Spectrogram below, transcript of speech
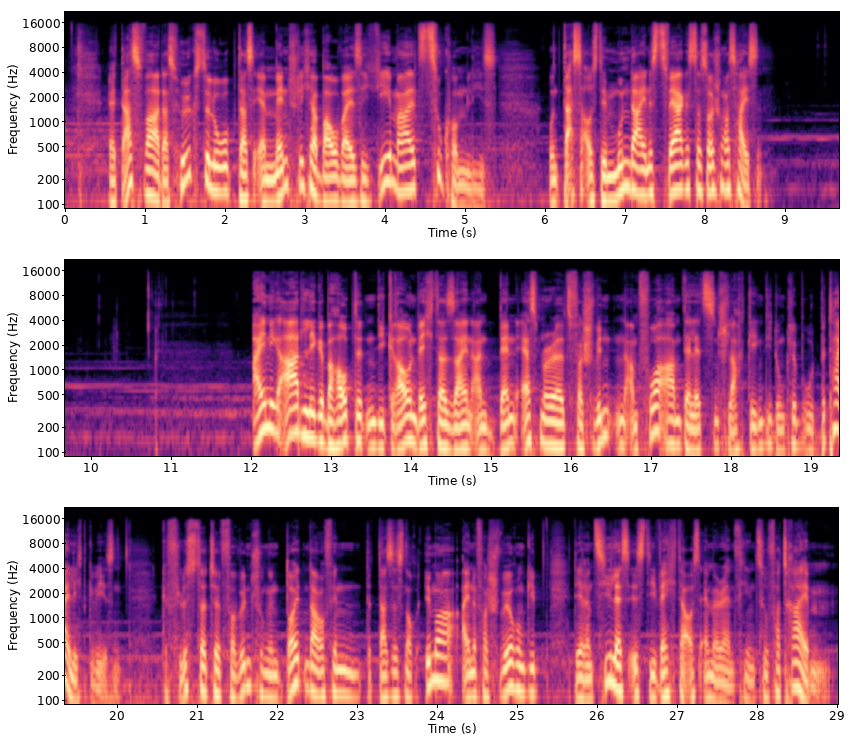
Äh, das war das höchste Lob, das er menschlicher Bauweise jemals zukommen ließ. Und das aus dem Munde eines Zwerges, das soll schon was heißen. Einige Adelige behaupteten, die Grauen Wächter seien an Ben Esmeralds Verschwinden am Vorabend der letzten Schlacht gegen die Dunkle Brut beteiligt gewesen. Geflüsterte Verwünschungen deuten darauf hin, dass es noch immer eine Verschwörung gibt, deren Ziel es ist, die Wächter aus Amaranthine zu vertreiben.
